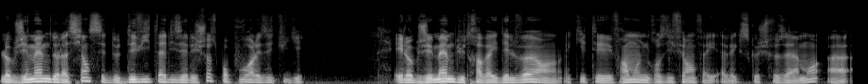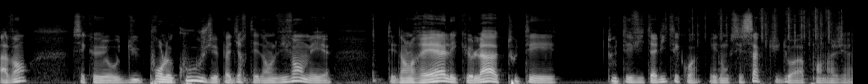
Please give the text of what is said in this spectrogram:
l'objet même de la science, c'est de dévitaliser les choses pour pouvoir les étudier. Et l'objet même du travail d'éleveur, hein, qui était vraiment une grosse différence avec, ce que je faisais à moi, avant, c'est que pour le coup, je vais pas dire tu es dans le vivant, mais tu es dans le réel et que là, tout est, tout est vitalité, quoi. Et donc, c'est ça que tu dois apprendre à gérer.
